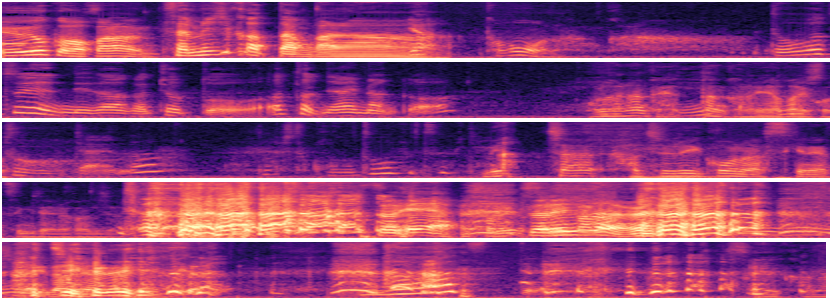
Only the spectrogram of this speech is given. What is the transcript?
よくわからん。い寂しかったんかな？やどうなんかな。動物園でなんかちょっとあったんじゃないなんか？俺がなんかやったんかなやばいこと。みたいな？の人この動物みたいめっちゃ爬虫類コーナー好きなやつみたいな感じだ それや。れそれだろ爬虫類なわーっつっそれかな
